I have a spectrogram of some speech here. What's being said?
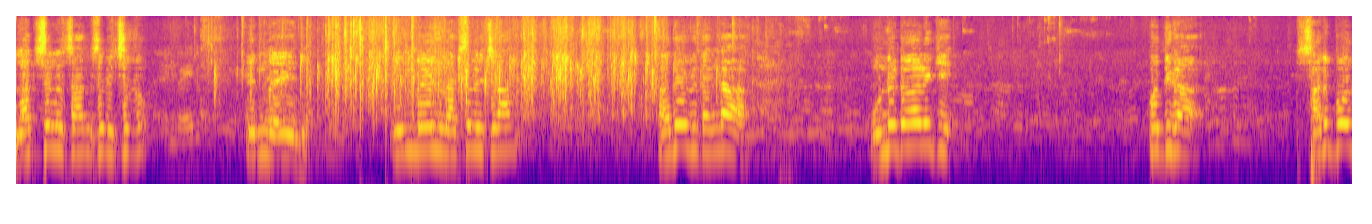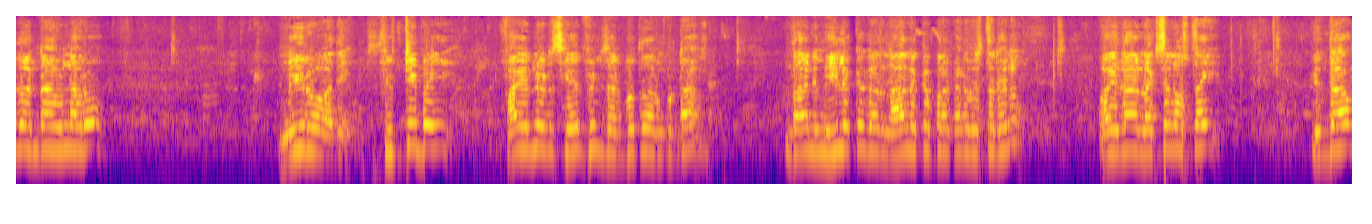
లక్షల శాంక్షన్ ఇచ్చారు ఎనభై ఐదు. ఎనభై ఐదు లక్షలు ఇచ్చినాం. అదేవిధంగా ఉండటానికి కొద్దిగా సరిపోదు అంటూ ఉన్నారు. మీరు అది fifty by five hundred square feet సరిపోతుంది అనుకుంటా. దాన్ని మీ లెక్క కాదు నా లెక్క ప్రకారం ఇస్తా నేను. ఐదారు లక్షలు వస్తాయి. ఇద్దాం.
